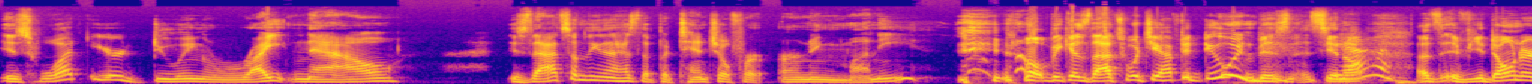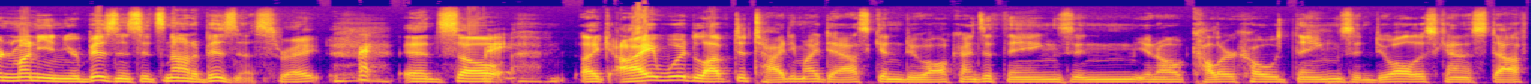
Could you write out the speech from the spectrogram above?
"Is what you're doing right now." Is that something that has the potential for earning money? you know, because that's what you have to do in business, you know. Yeah. If you don't earn money in your business, it's not a business, right? right. And so right. like I would love to tidy my desk and do all kinds of things and, you know, color code things and do all this kind of stuff.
